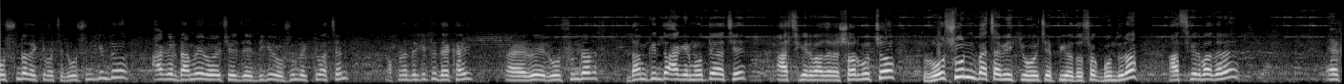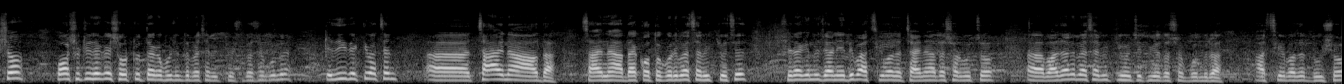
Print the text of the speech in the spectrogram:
রসুনটা দেখতে পাচ্ছেন। রসুন কিন্তু আগের দামে রয়েছে, যে এদিকে রসুন দেখতে পাচ্ছেন। আপনাদেরকে একটু দেখাই রসুনটার দাম কিন্তু আগের মতোই আছে। আজকের বাজারে সর্বোচ্চ রসুন বেচা বিক্রি হয়েছে, প্রিয় দর্শক বন্ধুরা। আজকের বাজারে একশো পঁয়ষট্টি থেকে সত্তর টাকা পর্যন্ত বেচা বিক্রি হচ্ছে দর্শক বন্ধুরা, এদিকে দেখতে পাচ্ছেন চায়না আদা। চায়না আদা কত করে বেচা বিক্রি হচ্ছে সেটা কিন্তু জানিয়ে দেবো। আজকের বাজার চায়না আদা সর্বোচ্চ বাজারে বেচা বিক্রি হয়েছে প্রিয় দর্শক বন্ধুরা। আজকের বাজার দুশো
